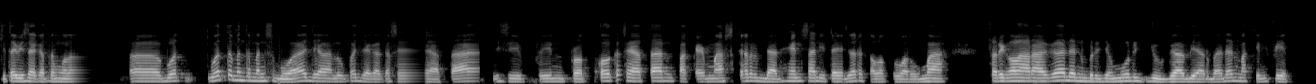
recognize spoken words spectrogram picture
kita bisa ketemu uh, buat buat teman-teman semua jangan lupa jaga kesehatan, disiplin protokol kesehatan, pakai masker dan hand sanitizer kalau keluar rumah. Sering olahraga dan berjemur juga biar badan makin fit.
